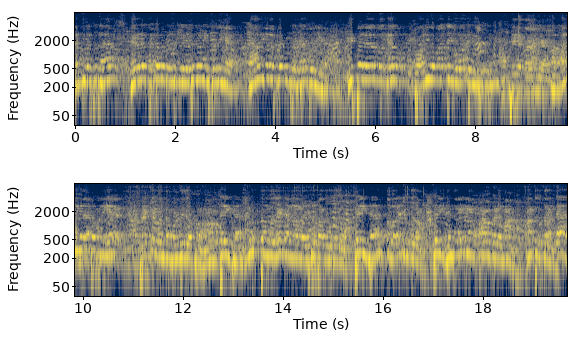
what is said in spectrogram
அஞ்சு வருஷத்துல சட்டமன்ற உறுப்பினர் சொன்னீங்க? நாளைக்கு அப்ளை பண்றேன் சொன்னீங்க. இப்ப அதிக வார்த்தை அதிக முடிஞ்சதுக்கு அப்புறம் சரிங்க சார் நூற்றம்பது லைட் அந்த நம்ம எப்படி பார்த்து சரிங்க சார் நூற்றம்பது லைட் சரிங்க. இந்த லைட் பார்க்காம போயிடுமா பணத்து கொடுத்துறோம். சார்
